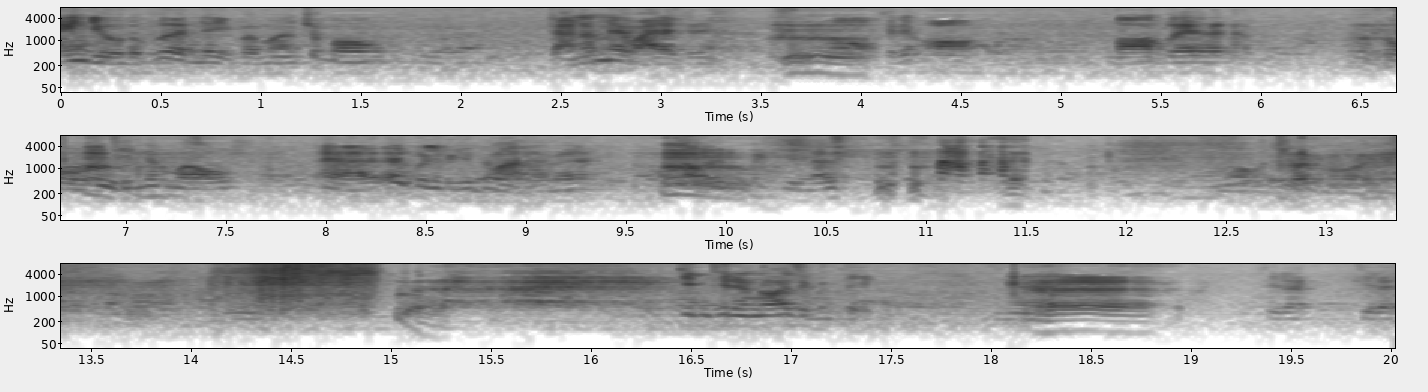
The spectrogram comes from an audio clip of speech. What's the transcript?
ยังอยู่กับเพื่อนได้อีกประมาณชั่วโมง จากนั้นไม่ไหวแล้วทีนี้ออกทีนี้ออกออกเลยนะครับโอ้โหกินน้ำเมาเออเอ้ยกูจะไปกินน้ำหวานได้ไหมเราไม่กินแล้วเมาชดเมากินทีละน้อยสิมันติดเออทีละทีละ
